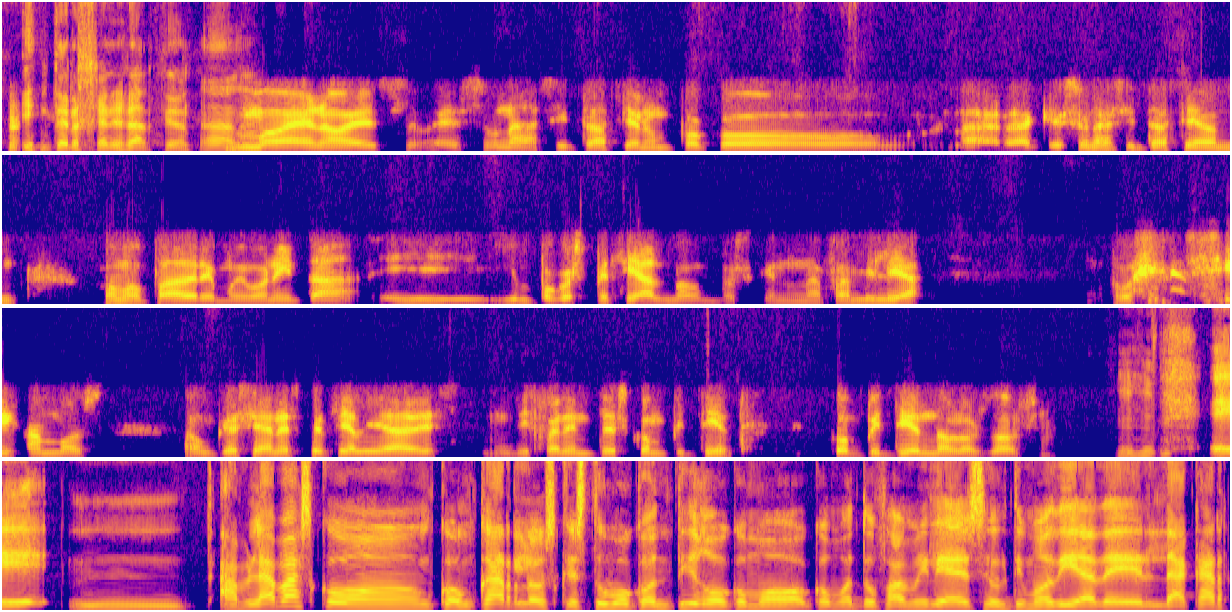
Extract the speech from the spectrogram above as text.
intergeneracional. Bueno, es, es una situación un poco, la verdad que es una situación como padre muy bonita y, un poco especial, ¿no? Pues que en una familia, pues sigamos, aunque sean especialidades diferentes, compitiendo, compitiendo los dos. Eh, mm, hablabas con, con, Carlos, que estuvo contigo como, como tu familia ese último día del Dakar.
